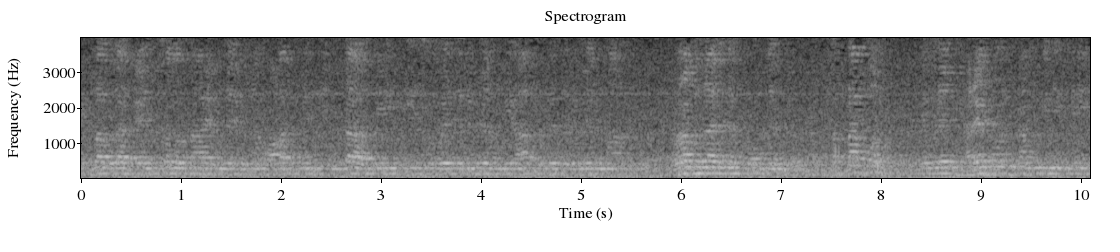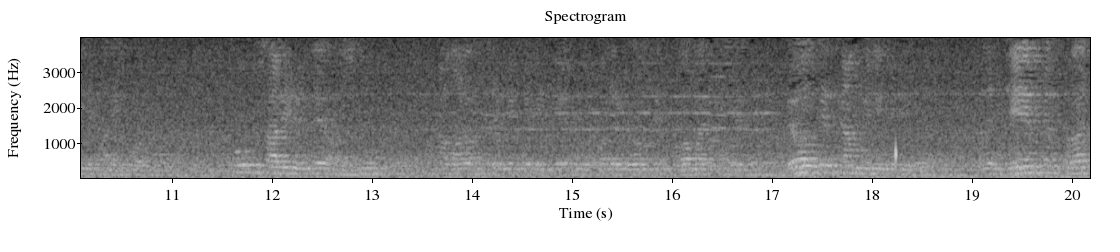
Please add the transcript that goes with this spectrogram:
એટલા બધા હતા એમને એમના બાળકની ચિંતા ઘણા બધા એમને પ્રોબ્લેમ છતાં પણ એમણે જ્યારે પણ કામગીરી કરી છે કોર્ટમાં ખૂબ સારી રીતે હસવું, આ માણસ તરીકે કરી છે લોકોને વ્યવસ્થિત જોવા માટે વ્યવસ્થિત કામગીરી કરી અને જે એમને ફરજ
